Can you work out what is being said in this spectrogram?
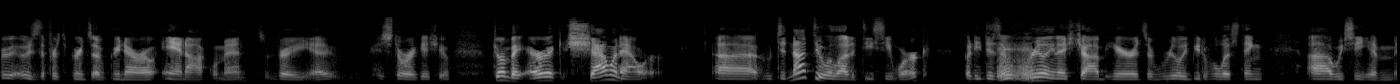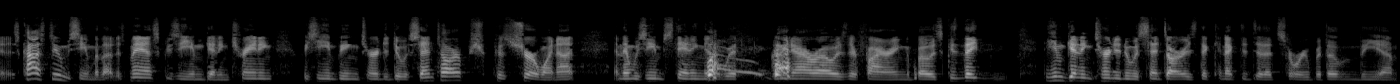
it was the first appearance of Green Arrow and Aquaman. It's a very uh, historic issue. Drawn by Eric Shanower, uh, who did not do a lot of DC work, but he does a really nice job here. It's a really beautiful listing. Uh, we see him in his costume. We see him without his mask. We see him getting training. We see him being turned into a centaur, because sure, why not? And then we see him standing there with Green Arrow as they're firing the bows, because they, him getting turned into a centaur is that connected to that story with the the um,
